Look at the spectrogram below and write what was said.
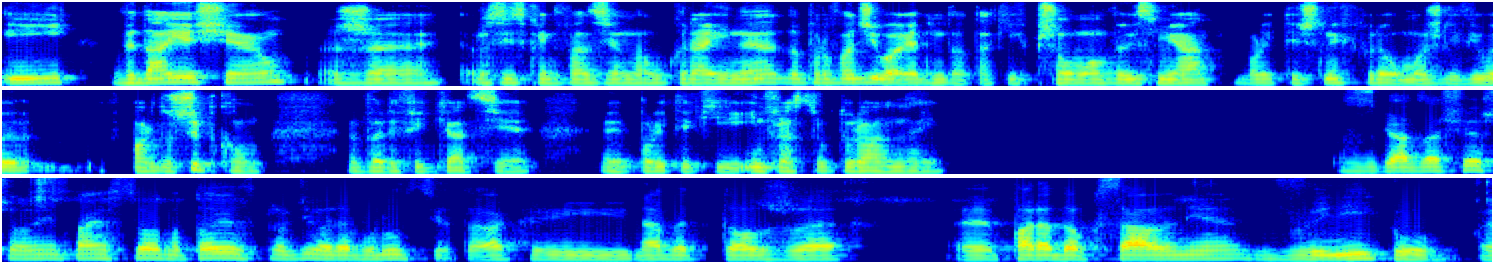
I wydaje się, że rosyjska inwazja na Ukrainę doprowadziła jednak do takich przełomowych zmian politycznych, które umożliwiły bardzo szybką weryfikację y, polityki infrastrukturalnej. Zgadza się, Szanowni Państwo, no to jest prawdziwa rewolucja, tak? I nawet to, że e, paradoksalnie w wyniku, e,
